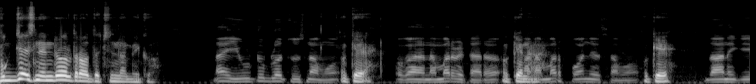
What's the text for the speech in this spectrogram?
బుక్ చేసిన ఎన్ని రోజుల తర్వాత వచ్చిందా మీకు? నా యూట్యూబ్లో చూసినాము. ఓకే. ఒక నెంబర్ పెట్టారు. ఆ ఓకేనా నెంబర్ ఫోన్ చేస్తాము ఓకే. దానికి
